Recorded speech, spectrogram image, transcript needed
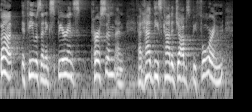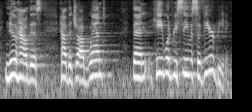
But if he was an experienced person and had had these kind of jobs before and knew how this how the job went, then he would receive a severe beating.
